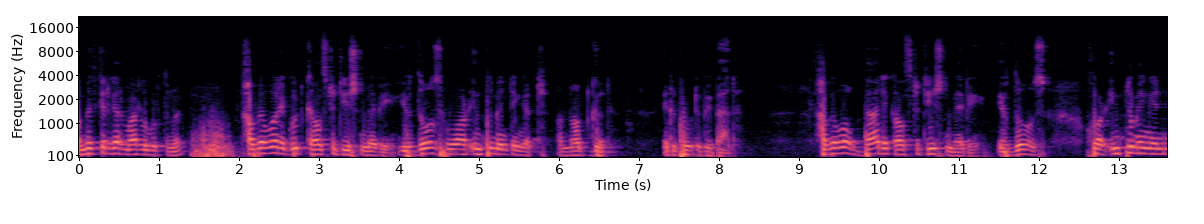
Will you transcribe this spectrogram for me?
అంబేద్కర్ గారి మాటలు గుర్తున్నాయి. However, a good constitution may be, if those who are implementing it are not good it will prove to be bad However bad a constitution may be, if those who are implementing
